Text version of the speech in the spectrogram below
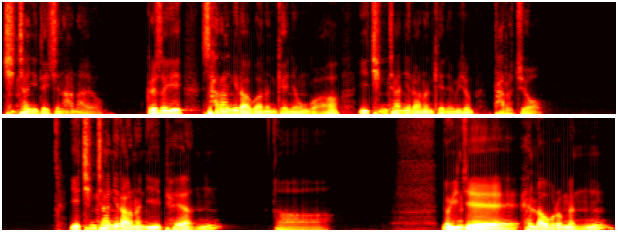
칭찬이 되진 않아요. 그래서 이 사랑이라고 하는 개념과 이 칭찬이라는 개념이 좀 다르죠. 이 칭찬이라는 이 표현, 어, 여기 이제 헬라어 보면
